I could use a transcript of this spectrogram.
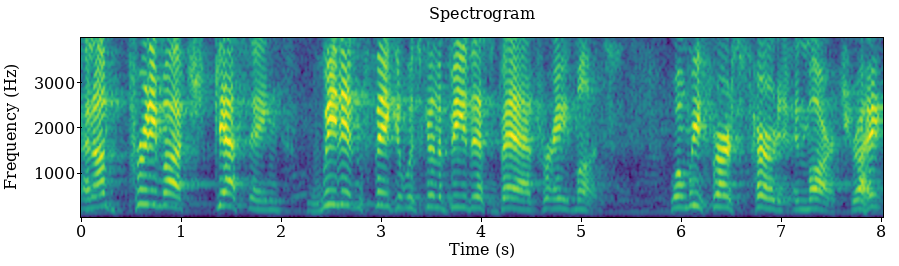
And I'm pretty much guessing we didn't think it was going to be this bad for eight months. when we first heard it in March, right?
